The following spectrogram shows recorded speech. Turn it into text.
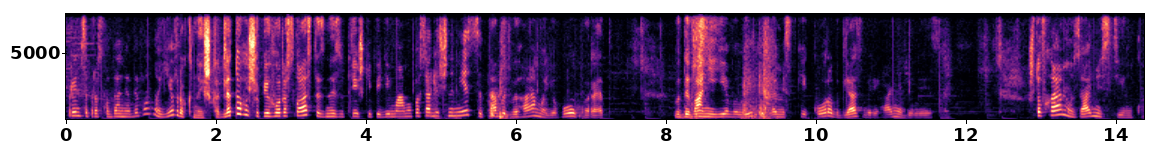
Принцип розкладання дивану єврокнижка. Для того, щоб його розкласти, знизу трішки підіймаємо посадочне місце та видвигаємо його уперед. В дивані є великий та місткий короб для зберігання білизни. Штовхаємо задню стінку.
